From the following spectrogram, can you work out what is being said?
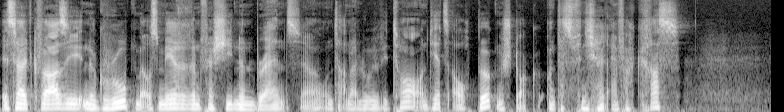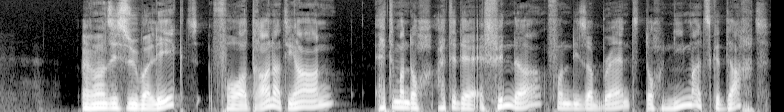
ist halt quasi eine Group aus mehreren verschiedenen Brands, ja, unter anderem Louis Vuitton und jetzt auch Birkenstock. Und das finde ich halt einfach krass. Wenn man sich so überlegt, vor 300 Jahren hätte man doch, hätte der Erfinder von dieser Brand doch niemals gedacht,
